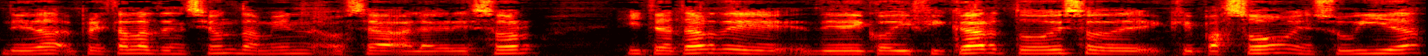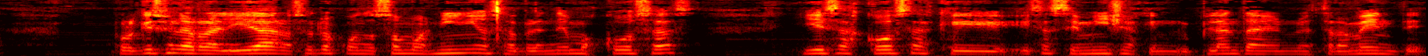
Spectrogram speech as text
de prestar la atención también, o sea, al agresor y tratar de, de decodificar todo eso de, que pasó en su vida, porque es una realidad. Nosotros cuando somos niños aprendemos cosas y esas cosas que, esas semillas que plantan en nuestra mente,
